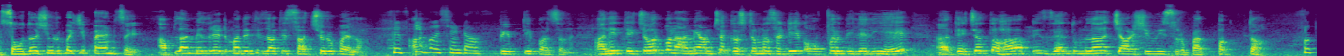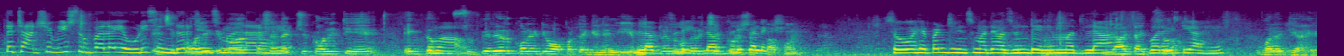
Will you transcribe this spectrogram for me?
चौदाशे रुपयाची पॅन्ट्स आहे. आपला मिल रेटमध्ये ती जाते सातशे रुपयाला. Fifty percent off fifty percent आणि त्याच्यावर पण आम्ही आमच्या कस्टमरसाठी एक ऑफर दिलेली आहे. त्याच्यात हा पीस जाईल तुम्हाला चारशे वीस रुपयात फक्त. फक्त चारशे वीस रुपयाला एवढी सुंदर जीन्स मिळणार आहे क्वालिटी आहे एकदम Wow. सुपिरियर क्वालिटी वापरल्या गेलेली आहे Lovely, मटेरियल वगैरे चेक करू lovely शकता collection. आपण सो हे पण जीन्समध्ये अजून डेनिम मधल्या या type चं? व्हरायटी आहे व्हरायटी आहे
